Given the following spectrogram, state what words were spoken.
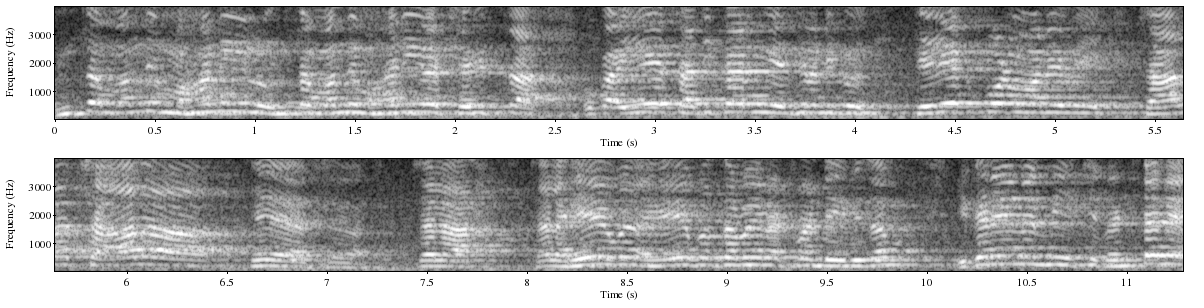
ఇంతమంది మహనీయులు ఇంతమంది మహనీయుల చరిత్ర ఒక ఐఏఎస్ అధికారిని ఎదురు నీకు తెలియకపోవడం అనేది చాలా చాలా చాలా చాలా హేయ హేయబద్ధమైనటువంటి విధం. ఇకనైనా మీ వెంటనే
